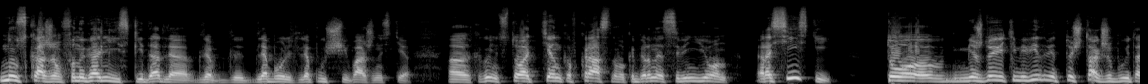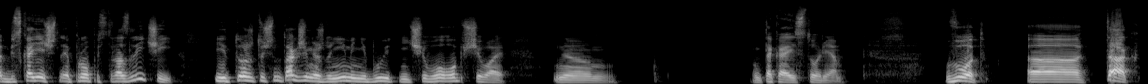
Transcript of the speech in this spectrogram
ну, скажем, фанагорийский, да, для, для, для, для, более, для пущей важности, э, какой-нибудь 100 оттенков красного Каберне Савиньон российский, то между этими видами точно так же будет бесконечная пропасть различий, и тоже точно так же между ними не будет ничего общего. Э, такая история. Вот. Э, так.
